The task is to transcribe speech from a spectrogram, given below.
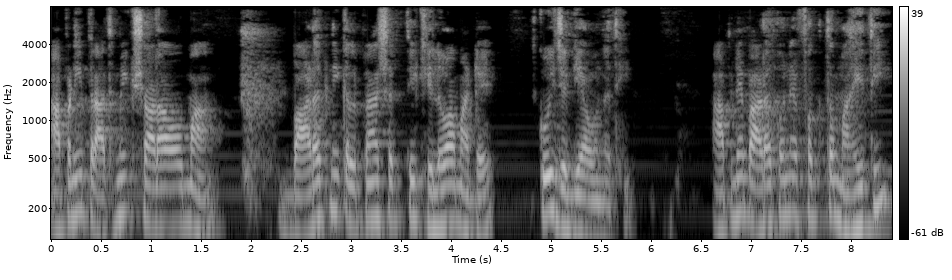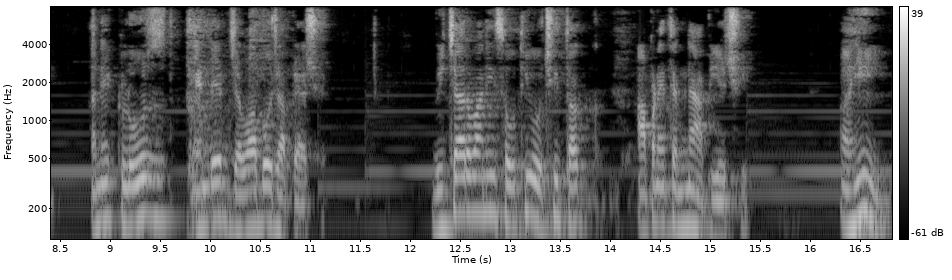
આપણી પ્રાથમિક શાળાઓમાં બાળકની કલ્પના શક્તિ ખીલવા માટે કોઈ જગ્યાઓ નથી. આપણે બાળકોને ફક્ત માહિતી અને ક્લોઝ એન્ડેડ જવાબો જ આપ્યા છે. વિચારવાની સૌથી ઓછી તક આપણે તેમને આપીએ છીએ. અહીં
